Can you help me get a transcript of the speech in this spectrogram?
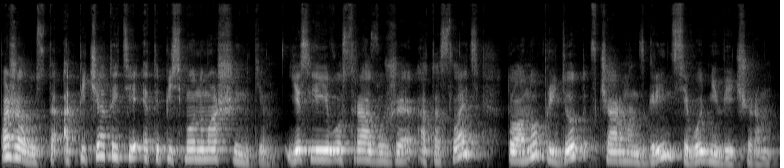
Пожалуйста, отпечатайте это письмо на машинке. Если его сразу же отослать, то оно придет в Чарманс Грин сегодня вечером.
